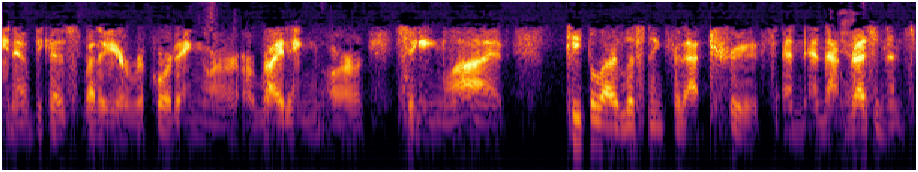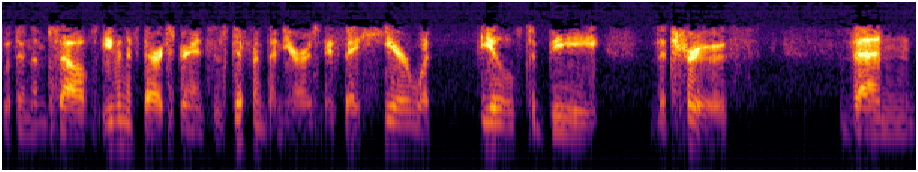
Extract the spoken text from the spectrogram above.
you know, because whether you're recording or, or writing or singing live, people are listening for that truth and and that Yeah. resonance within themselves, even if their experience is different than yours. If they hear what feels to be the truth, then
